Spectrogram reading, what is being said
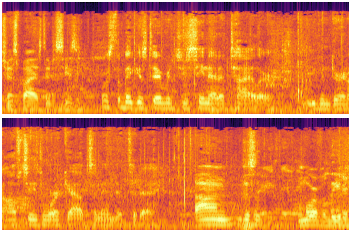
transpires through the season. What's the biggest difference you've seen out of Tyler, even during off-season workouts and into today? Um, just a, more of a leader,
